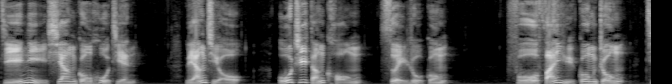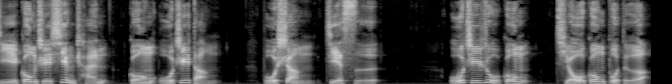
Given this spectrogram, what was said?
即逆襄公户间，良久，吾知等恐，遂入宫。夫凡与宫中及宫之幸臣，公无知等不胜，皆死。无知入宫，求公不得。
